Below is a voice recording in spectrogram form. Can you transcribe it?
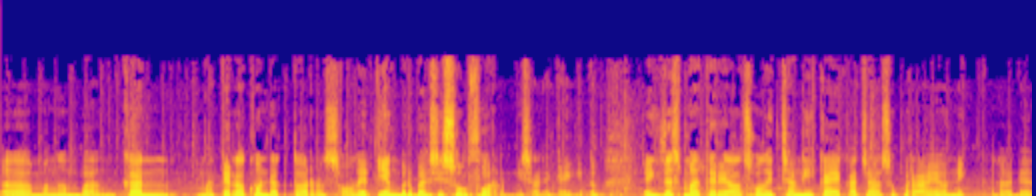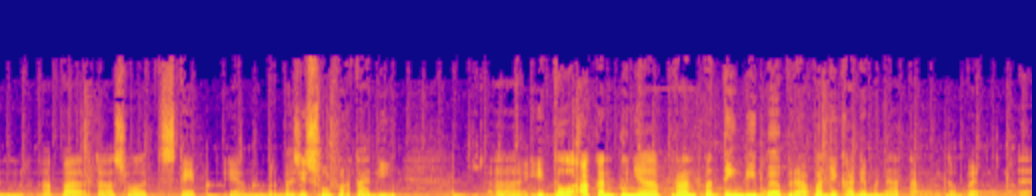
eh, mengembangkan material konduktor solid yang berbasis sulfur misalnya kayak gitu. Yang jelas material solid canggih kayak kaca super ionic eh, dan apa eh, solid state yang berbasis sulfur tadi eh, itu akan punya peran penting di beberapa dekade mendatang gitu. But eh,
